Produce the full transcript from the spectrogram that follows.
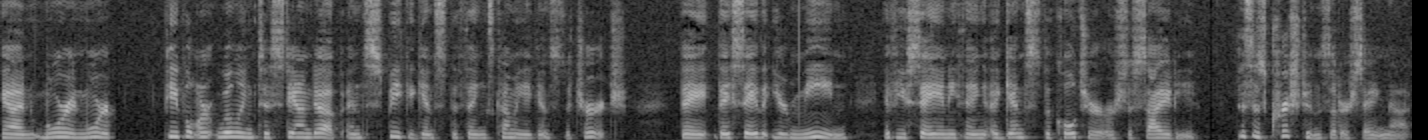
And more and more people aren't willing to stand up and speak against the things coming against the church. They they say that you're mean if you say anything against the culture or society. This is Christians that are saying that.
